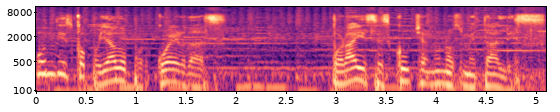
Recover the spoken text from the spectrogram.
Un disco apoyado por cuerdas. Por ahí se escuchan unos metales.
